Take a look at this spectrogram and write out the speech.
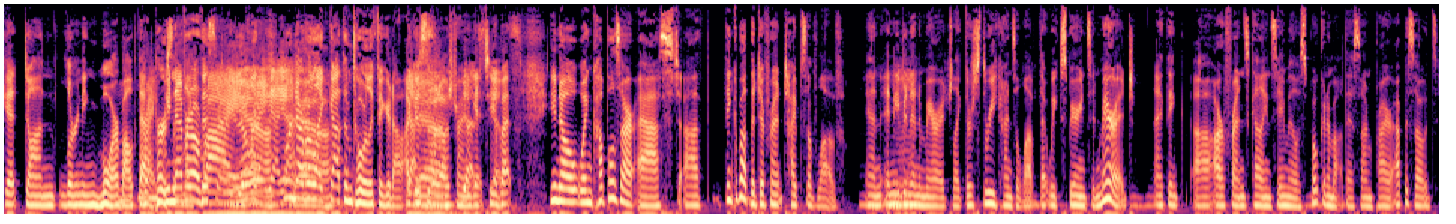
get done learning more about that Right. We person. never Like this arrive. area, Right. we're- Yeah, yeah, We're never like got them totally figured out. I guess is what I was trying Yes, to get to. yes. But you know, when couples are asked, uh, think about the different types of love. And, and even in a marriage, like there's three kinds of love that we experience in marriage. I think uh, our friends Kelly and Samuel have spoken about this on prior episodes.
